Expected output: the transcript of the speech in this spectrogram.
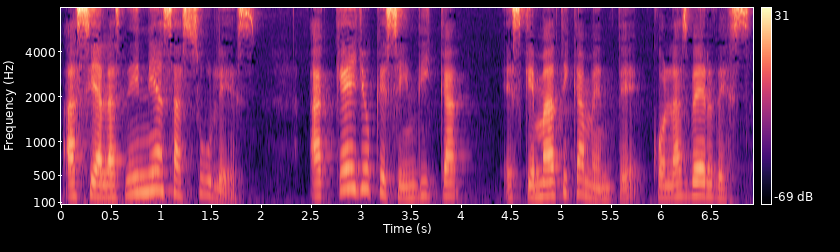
hacia las líneas azules aquello que se indica esquemáticamente con las verdes.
